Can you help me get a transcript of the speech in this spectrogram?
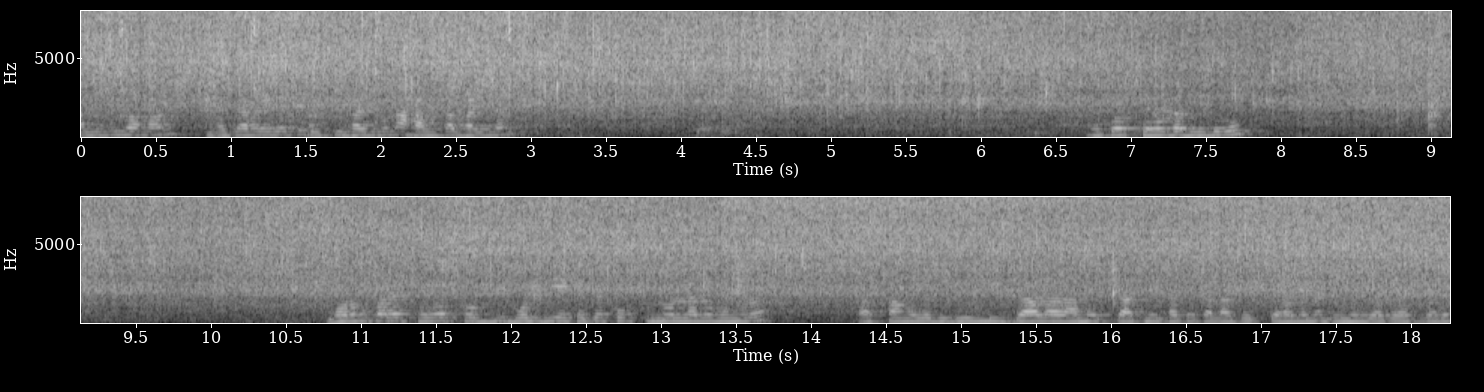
আলুগুলো আমার ভাজা হয়ে গেছে, বেশি ভাজবো না, হালকা ভাজলাম। এরপর খেরোটা দিয়ে দেবো। গরমকালে খেরো সবজি, বড়ি দিয়ে খেতে খুব সুন্দর লাগে বন্ধুরা। তার সঙ্গে যদি বিউলির ডাল আর আমের চাটনি থাকে, তাহলে দেখতে হবে না, জমে যাবে একবারে।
